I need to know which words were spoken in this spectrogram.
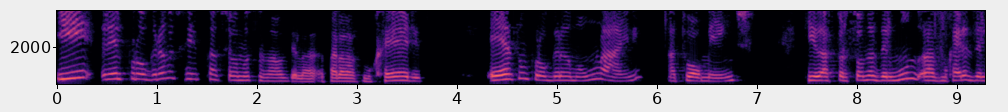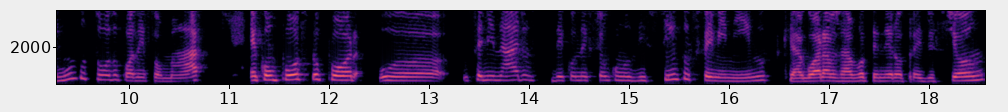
E o programa de reeducação emocional la, para as mulheres é um programa online, atualmente, que as pessoas do mundo, as mulheres do mundo todo podem tomar. É composto por uh, os seminários de conexão com os instintos femininos, que agora já vou ter outra edição.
